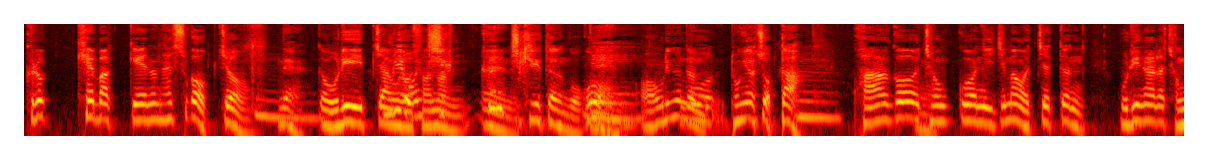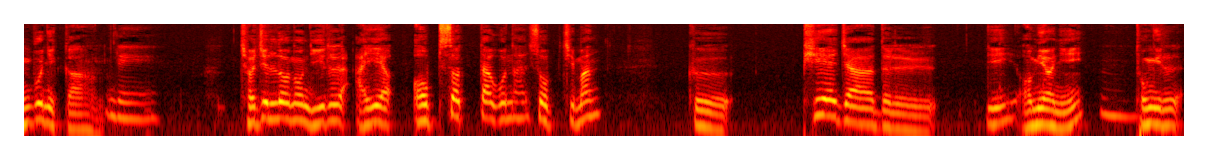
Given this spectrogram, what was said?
그렇게밖에는 할 수가 없죠. 음, 네. 그러니까 우리 입장으로서는 예, 지키겠다는 거고, 네. 어, 우리는 그러니까 뭐 동의할 수 없다. 음, 과거 네. 정권이지만 어쨌든 우리나라 정부니까 네. 저질러 놓은 일을 아예 없었다고는 할 수 없지만 그 피해자들이 엄연히 음, 동의를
